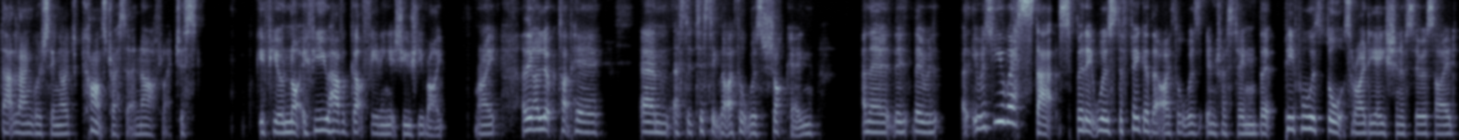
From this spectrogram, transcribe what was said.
that language thing i can't stress it enough. Like just if you're not if you have a gut feeling it's usually right right? I think i looked up here um, a statistic that i thought was shocking. And they, they, they were it was US stats, but it was the figure that I thought was interesting that people with thoughts or ideation of suicide,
